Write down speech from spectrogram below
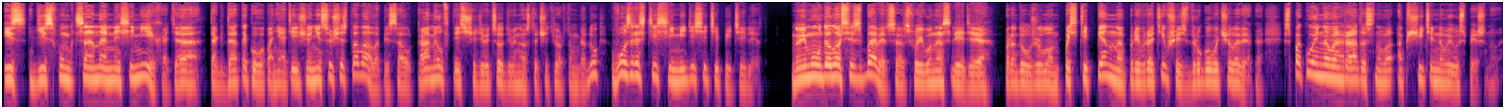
из дисфункциональной семьи, хотя тогда такого понятия еще не существовало, писал Камел в 1994 году в возрасте 75 лет. Но ему удалось избавиться от своего наследия, продолжил он, постепенно превратившись в другого человека, спокойного, радостного, общительного и успешного.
